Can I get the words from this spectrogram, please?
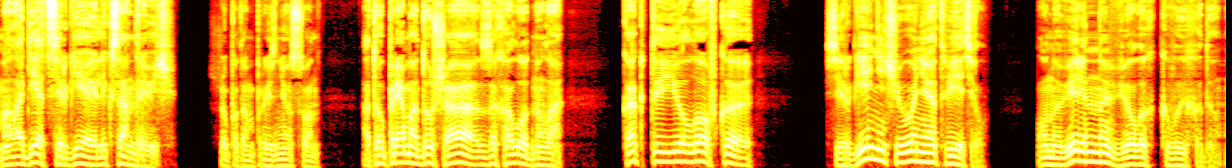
«Молодец, Сергей Александрович!» — шепотом произнес он. «А то прямо душа захолоднула. Как ты ее ловко...» Сергей ничего не ответил. Он уверенно ввел их к выходу.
